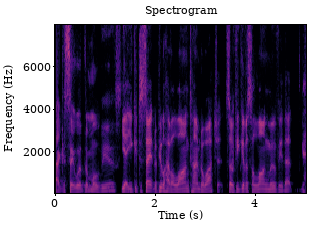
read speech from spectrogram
I can say what the movie is. Yeah, you get to say it, but people have a long time to watch it. So if you give us a long movie, that I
